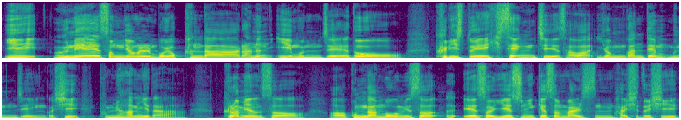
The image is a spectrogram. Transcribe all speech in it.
이 은혜의 성령을 모욕한다라는 이 문제도 그리스도의 희생 제사와 연관된 문제인 것이 분명합니다. 그러면서 어, 공간 모금에서 예수님께서 말씀하시듯이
